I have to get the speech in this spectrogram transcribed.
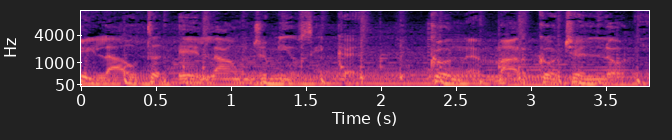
chill out e lounge music con Marco Celloni.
